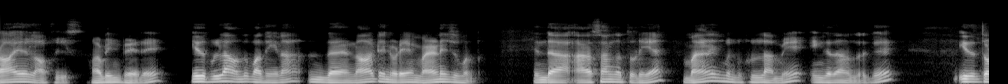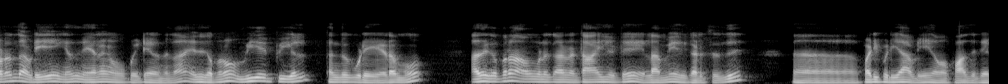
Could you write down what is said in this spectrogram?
ராயல் ஆஃபீஸ் அப்படின்னு பேர். இது ஃபுல்லாக வந்து பார்த்திங்கன்னா இந்த நாட்டினுடைய மேனேஜ்மெண்ட் இந்த அரசாங்கத்துடைய மேனேஜ்மெண்ட் ஃபுல்லாமே இங்கே தான் வந்திருக்கு. இது தொடர்ந்து அப்படியே இங்கேருந்து நேராக நம்ம போயிட்டே இருந்தோம்னா இதுக்கப்புறம் விஐபிகள் தங்கக்கூடிய இடமும் அதுக்கப்புறம் அவங்களுக்கான டாய்லெட்டு எல்லாமே இதுக்கு அடுத்தது படிப்படியாக அப்படியே நம்ம பார்த்துட்டே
